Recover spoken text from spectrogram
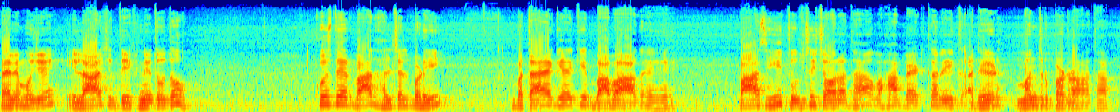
पहले मुझे इलाज देखने तो दो। कुछ देर बाद हलचल बढ़ी। बताया गया कि बाबा आ गए हैं। पास ही तुलसी चौरा था। वहाँ बैठकर एक अधेड़ मंत्र पढ़ रहा था।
